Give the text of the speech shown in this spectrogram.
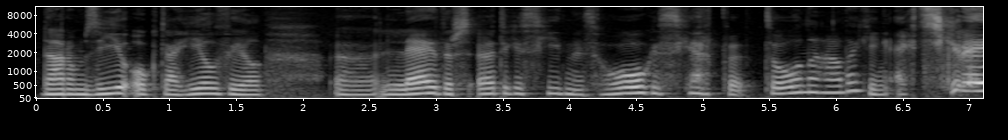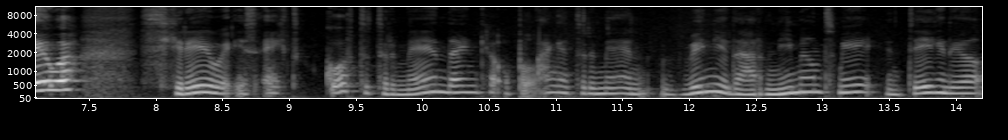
Daarom zie je ook dat heel veel uh, leiders uit de geschiedenis hoge, scherpe tonen hadden. Gingen echt schreeuwen. Schreeuwen is echt korte termijn denken. Op lange termijn win je daar niemand mee. Integendeel,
